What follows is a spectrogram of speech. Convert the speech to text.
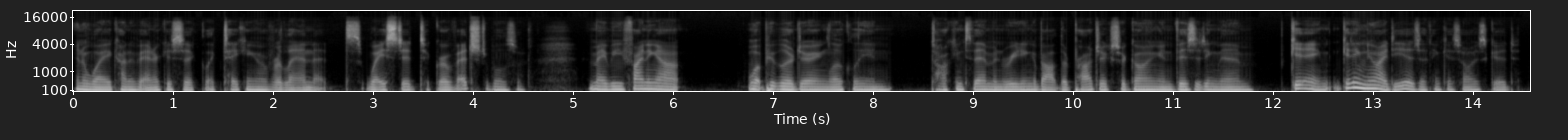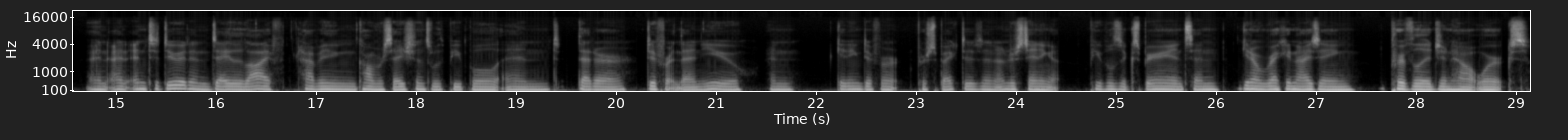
in a way kind of anarchistic like taking over land that's wasted to grow vegetables. Maybe finding out what people are doing locally and talking to them and reading about their projects or going and visiting them. Getting getting new ideas i think is always good and, and and to do it in daily life having conversations with people and that are different than you and getting different perspectives and understanding uh, people's experience and you know recognizing privilege and how it works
